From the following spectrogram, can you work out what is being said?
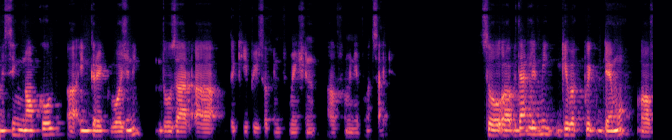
missing NOC code, incorrect versioning. Those are the key piece of information from an ABOD side. So with that, let me give a quick demo of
